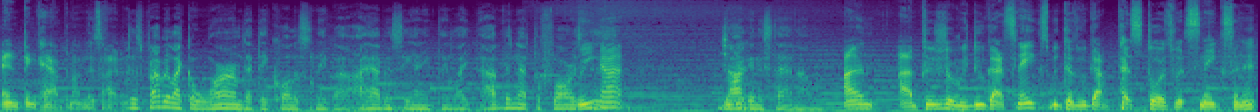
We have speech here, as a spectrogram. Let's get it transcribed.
anything happen on this island? There's probably like a worm that they call a snake. I, I haven't seen anything like that. I've been at the forest. We got jogging in Staten Island. I'm, I'm pretty sure we do got snakes because we got pet stores with snakes in it.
